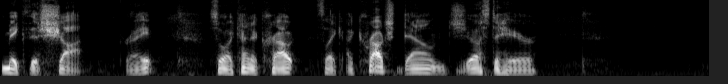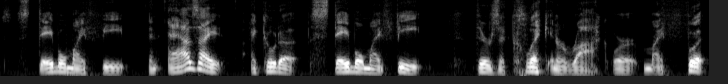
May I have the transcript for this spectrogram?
make this shot, right? So I kind of crouch. It's like I crouch down just a hair, stable my feet, and as I I go to stable my feet, there's a click in a rock, or my foot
